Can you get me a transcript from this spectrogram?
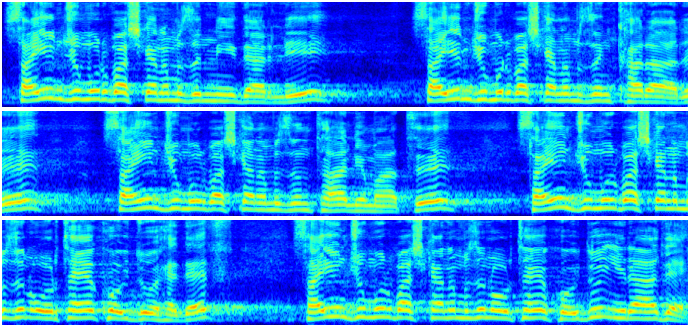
Sayın Cumhurbaşkanımızın liderliği, Sayın Cumhurbaşkanımızın kararı, Sayın Cumhurbaşkanımızın talimatı, Sayın Cumhurbaşkanımızın ortaya koyduğu hedef, Sayın Cumhurbaşkanımızın ortaya koyduğu irade.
